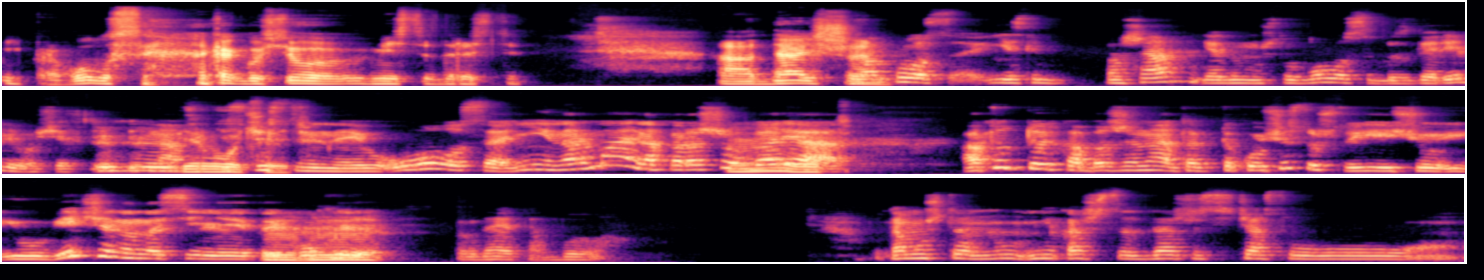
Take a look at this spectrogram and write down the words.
и про волосы. Как бы все вместе, здрасте. А дальше... Вопрос, если пожар, я думаю, что волосы бы сгорели вообще в Мгм. 3.15. В первую очередь. Искусственные волосы, они нормально, хорошо Ну горят. вот. А тут только обожжена, так, такое чувство, что ей еще и увечья наносили этой Мгм. кукле. Когда это было? Потому что, ну, мне кажется, даже сейчас у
